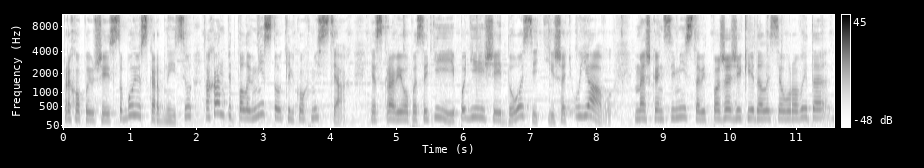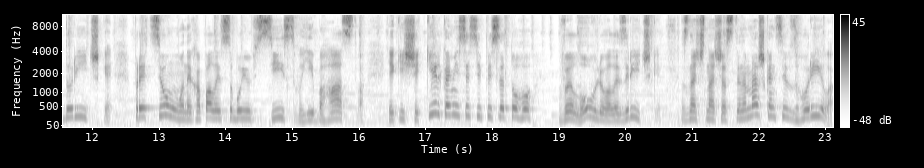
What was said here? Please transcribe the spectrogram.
прихопивши із собою скарбницю, а хан підпалив місто у кількох місцях. Яскраві описи тієї події ще й досі тішать уяву. Мешканці міста від пожежі кидалися у рови та до річки. При цьому вони хапали з собою всі свої багатства, які ще кілька місяців після того виловлювали з річки. Значна частина мешканців згоріла,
